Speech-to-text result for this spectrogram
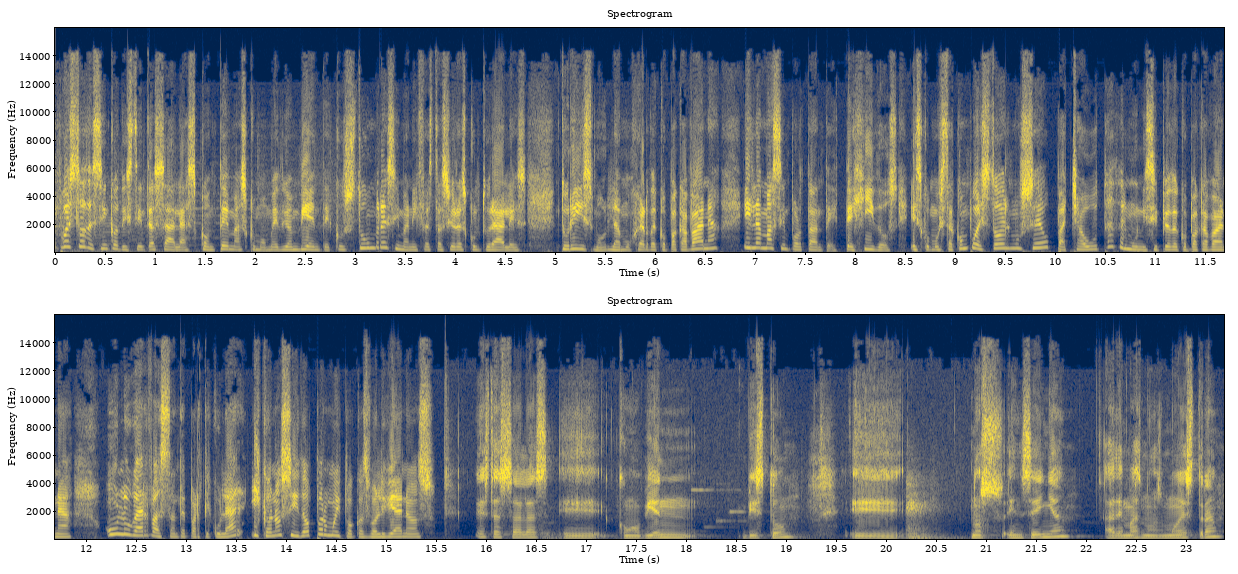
Compuesto de cinco distintas salas con temas como medio ambiente, costumbres y manifestaciones culturales, turismo, la mujer de Copacabana y la más importante, tejidos, es como está compuesto el Museo Pachauta del municipio de Copacabana, un lugar bastante particular y conocido por muy pocos bolivianos. Estas salas, eh, como bien visto, eh, nos enseña, además nos muestra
